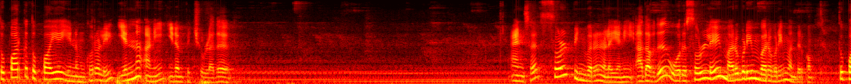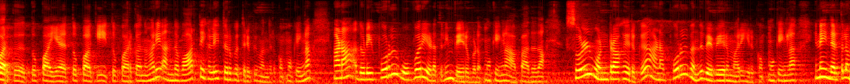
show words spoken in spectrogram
துப்பார்க்கு துப்பாய என்னும் குரலில் என்ன அணி இடம்பெற்றுள்ளது ஆன்சர் சொல் பின்வரும் நிலையணி. அதாவது ஒரு சொல்லே மறுபடியும் மறுபடியும் வந்திருக்கும். துப்பார்க்கு துப்பாய துப்பாக்கி துப்பார்க்கு அந்த மாதிரி அந்த வார்த்தைகளை திருப்பி திருப்பி வந்திருக்கும். ஓகேங்களா? ஆனால் அதோடைய பொருள் ஒவ்வொரு இடத்துலையும் வேறுபடும். ஓகேங்களா? அப்போ அதுதான். சொல் ஒன்றாக இருக்குது ஆனால் பொருள் வந்து வெவ்வேறு மாதிரி இருக்கும். ஓகேங்களா? ஏன்னா இந்த இடத்துல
